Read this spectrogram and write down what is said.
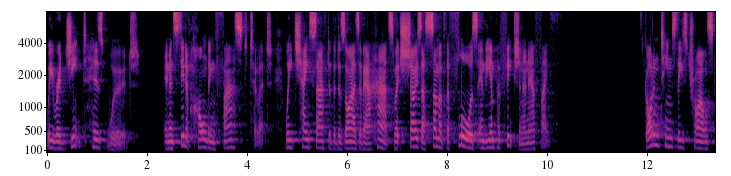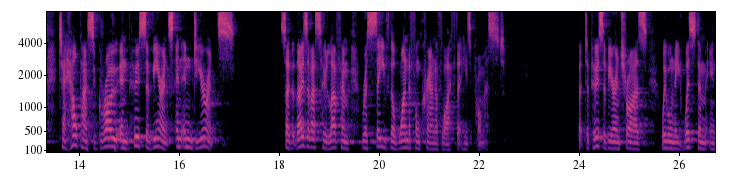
we reject His word, and instead of holding fast to it, we chase after the desires of our hearts, which shows us some of the flaws and the imperfection in our faith. God intends these trials to help us grow in perseverance and endurance, so that those of us who love Him receive the wonderful crown of life that He's promised. But to persevere in trials, we will need wisdom and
